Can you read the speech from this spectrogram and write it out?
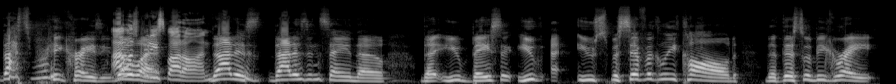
that's pretty crazy. I was way. pretty spot on. That is that is insane though. That you basic you you specifically called that this would be great.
